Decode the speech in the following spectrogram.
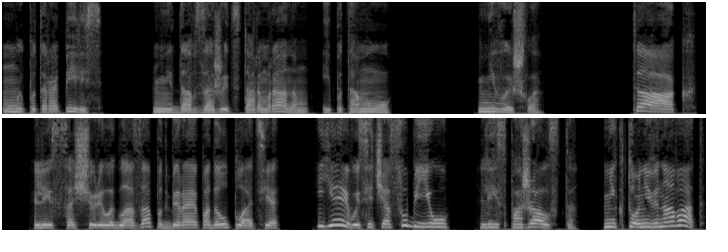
Мы поторопились, не дав зажить старым ранам, и потому не вышло. «Так», — Лис сощурила глаза, подбирая подол платья, «я его сейчас убью. Лис, пожалуйста, никто не виноват».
